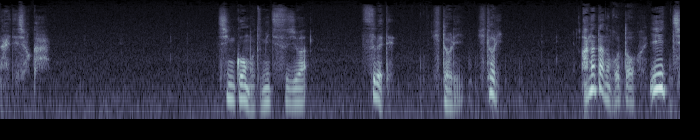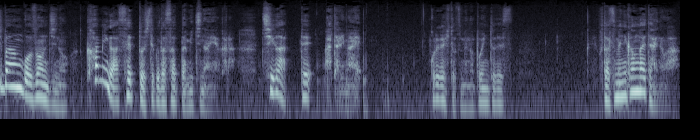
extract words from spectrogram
ないでしょうか。信仰を持つ道筋は全て一人一人。あなたのことを一番ご存知の神がセットしてくださった道なんやから。違って当たり前。これが一つ目のポイントです。二つ目に考えたいのは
